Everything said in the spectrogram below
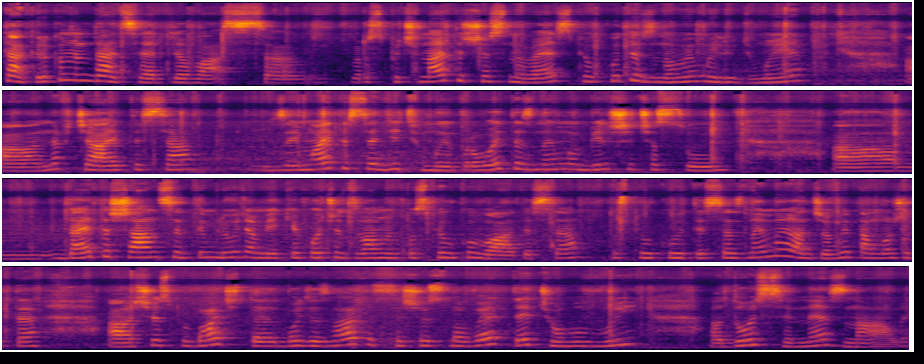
Так, рекомендація для вас. Е, Розпочинайте щось нове, спілкуйтесь з новими людьми, навчайтеся, займайтеся дітьми, проводьте з ними більше часу. Дайте шанси тим людям, які хочуть з вами поспілкуватися. Поспілкуйтеся з ними, адже ви там можете а, щось побачити або дізнатися щось нове, те, чого ви досі не знали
